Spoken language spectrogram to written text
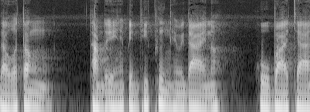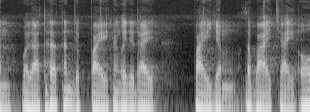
เราก็ต้องทำตัวเองให้เป็นที่พึ่งให้ไม่ได้เนาะครูบาอาจารย์เวลาถ้าท่านจะไปท่านก็จะได้ไปอย่างสบายใจโอ้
